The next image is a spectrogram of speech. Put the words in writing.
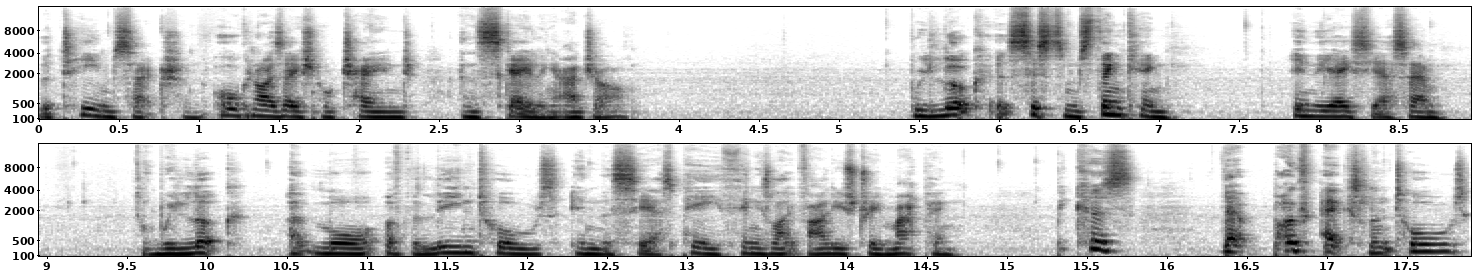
the team section, organizational change and scaling agile. We look at systems thinking in the ACSM. We look at more of the lean tools in the CSP, things like value stream mapping, because they're both excellent tools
